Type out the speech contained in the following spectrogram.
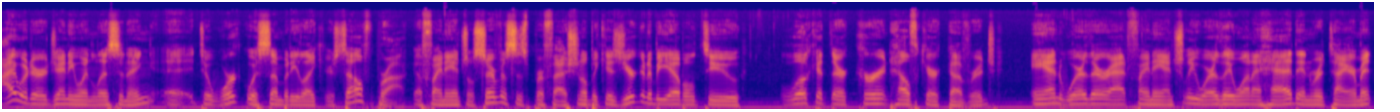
I would urge anyone listening uh, to work with somebody like yourself, Brock, a financial services professional, because you're going to be able to look at their current healthcare coverage and where they're at financially, where they want to head in retirement,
